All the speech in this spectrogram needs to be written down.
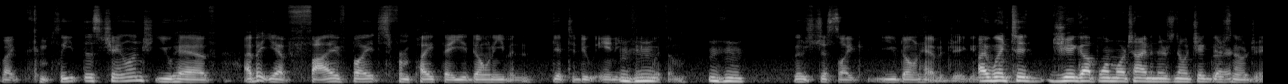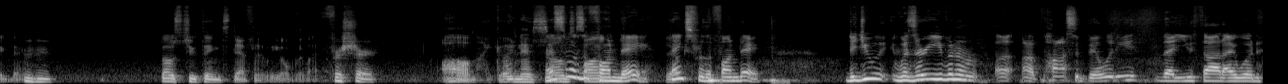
like complete this challenge, you have I bet you have five bites from pike that you don't even get to do anything with them. Mm-hmm. There's just like you don't have a jig. In I went to jig up one more time and there's no jig there. There's no jig there. Those two things definitely overlap. for sure. Oh my goodness! This was a fun day. Yeah. Thanks for the fun day. Did you? Was there even a, a, a possibility that you thought I would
